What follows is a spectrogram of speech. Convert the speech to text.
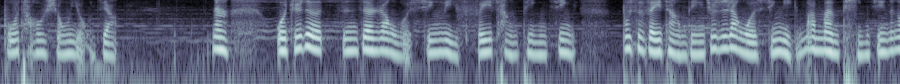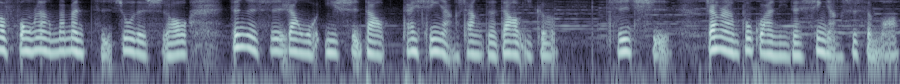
波涛汹涌这样。那我觉得真正让我心里非常平静，不是非常平静，就是让我心里慢慢平静，那个风浪慢慢止住的时候，真的是让我意识到在信仰上得到一个支持。当然，不管你的信仰是什么，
